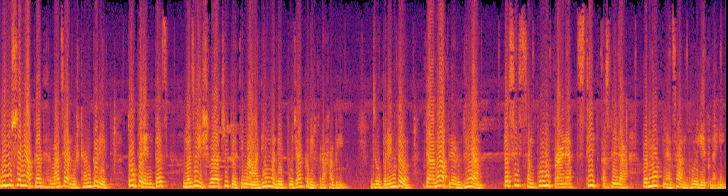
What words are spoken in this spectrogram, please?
मनुष्याने आपल्या धर्माचे अनुष्ठान करीत तोपर्यंतच मज ईश्वराची प्रतिमा आदींमध्ये पूजा करीत राहावी. जोपर्यंत त्याला आपल्या हृदयात तसेच संपूर्ण प्राण्यात स्थित असलेला परमात्म्याचा अनुभव येत नाही.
